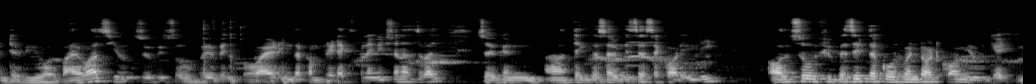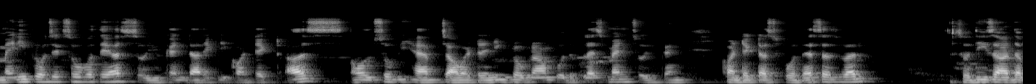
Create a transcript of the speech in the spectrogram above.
interview or vivas you so, so we will providing the complete explanation as well. So you can uh, take the services accordingly. Also if you visit the codebun.com you will get many projects over there. So you can directly contact us. Also we have java training program for the placement. So you can contact us for this as well so these are the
